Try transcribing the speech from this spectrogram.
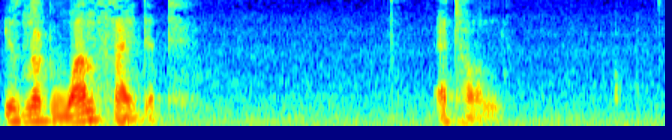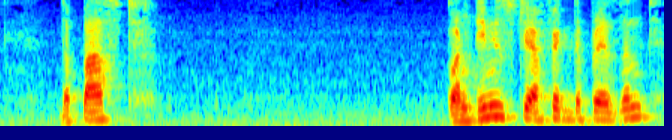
is not one sided at all. The past continues to affect the present,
